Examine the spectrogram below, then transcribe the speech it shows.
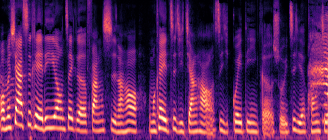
我们下次可以利用这个方式，然后我们可以自己讲好，自己规定一个属于自己的空间。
